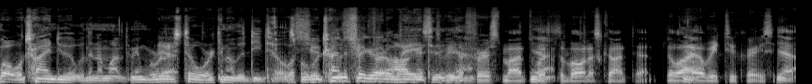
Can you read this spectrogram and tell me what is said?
Well, we'll try and do it within a month. I mean, we're really still working on the details, but we're trying to figure out a way August to, to be yeah. the first month Yeah. with the bonus content. July Yeah. will be too crazy. Yeah.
